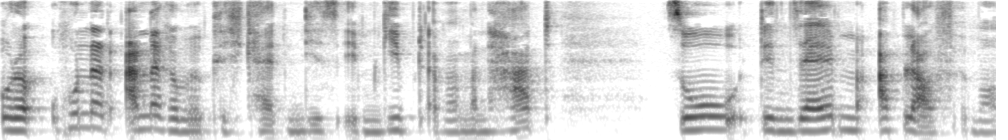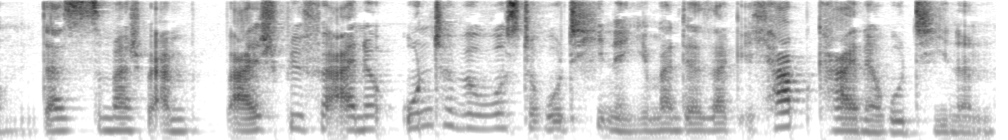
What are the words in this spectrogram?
Oder hundert andere Möglichkeiten, die es eben gibt, aber man hat so denselben Ablauf immer. Das ist zum Beispiel ein Beispiel für eine unterbewusste Routine. Jemand, der sagt, ich habe keine Routinen.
